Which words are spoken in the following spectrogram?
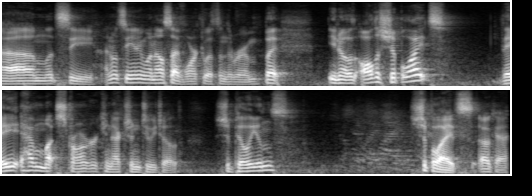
Um, let's see, I don't see anyone else I've worked with in the room, but you know, all the Shippolites, they have a much stronger connection to each other. Shipilians? Shippolites, okay.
